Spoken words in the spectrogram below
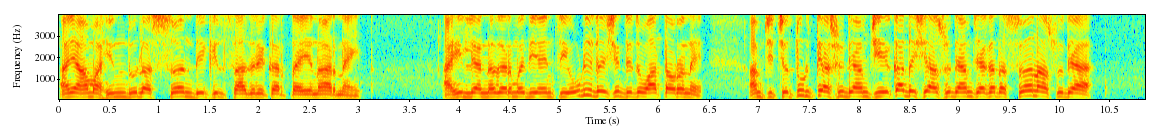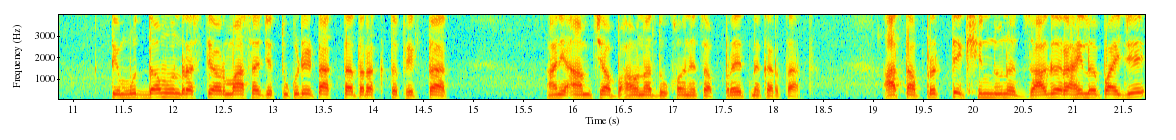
आणि आम्हा हिंदूला सण देखील साजरे करता येणार नाहीत. अहिल्यानगरमध्ये यांची एवढी दहशतीचं वातावरण आहे. आमची चतुर्थी असू द्या आमची एकादशी असू द्या आमच्या एखादा सण असू द्या ते मुद्दामून रस्त्यावर मासाचे तुकडे टाकतात रक्त फेकतात आणि आमच्या भावना दुखवण्याचा प्रयत्न करतात. आता प्रत्येक हिंदूनं जागं राहिलं पाहिजे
